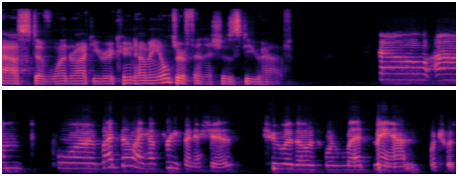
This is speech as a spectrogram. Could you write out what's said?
past of one Rocky Raccoon, how many ultra finishes do you have? So um, for Leadville, I have three finishes. Two of those were Lead Man, which was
